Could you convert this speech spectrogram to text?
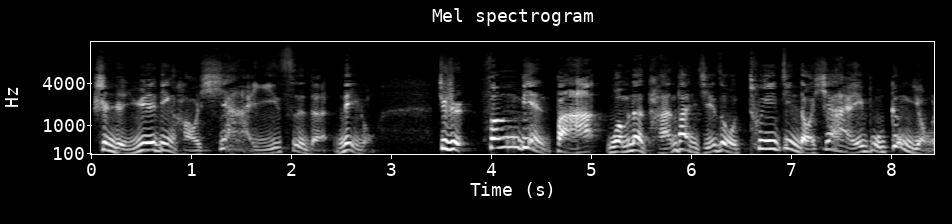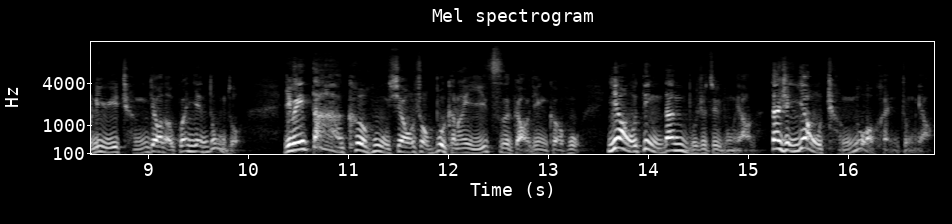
甚至约定好下一次的内容，就是方便把我们的谈判节奏推进到下一步更有利于成交的关键动作。因为大客户销售不可能一次搞定客户，要订单不是最重要的，但是要承诺很重要。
